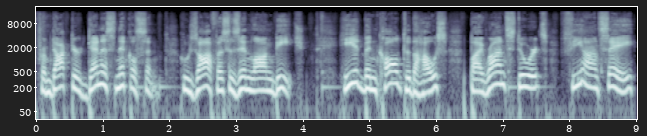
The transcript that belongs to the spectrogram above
from Dr. Dennis Nicholson, whose office is in Long Beach. He had been called to the house by Ron Stewart's fiancee,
